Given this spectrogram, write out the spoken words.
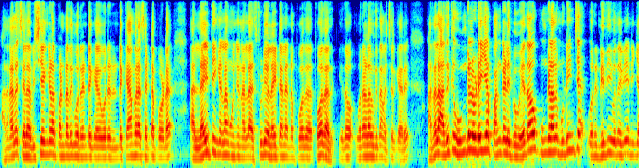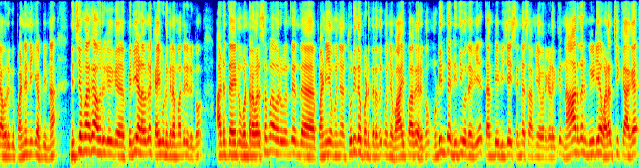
அதனால் சில விஷயங்களை பண்ணுறதுக்கு ஒரு ரெண்டு கே- ஒரு ரெண்டு கேமரா செட்டப்போட லைட்டிங் எல்லாம் கொஞ்சம் நல்லா ஸ்டுடியோ லைட்டெல்லாம் இன்னும் போத போதாது. ஏதோ ஓரளவுக்கு தான் வச்சுருக்காரு. அதனால் அதுக்கு உங்களுடைய பங்களிப்பு ஏதோ உங்களால் முடிஞ்ச ஒரு நிதி உதவியை நீங்கள் அவருக்கு பண்ணினீங்க அப்படின்னா நிச்சயமாக அவருக்கு பெரிய அளவில் கை கொடுக்குற மாதிரி இருக்கும். அடுத்த இன்னும் ஒன்றரை வருஷமாக அவர் வந்து இந்த பணியை கொஞ்சம் துரிதப்படுத்துறதுக்கு கொஞ்சம் வாய்ப்பாக இருக்கும். முடிந்த நிதி உதவியை தம்பி விஜய் சின்னசாமி அவர்களுக்கு நார்தர் மீடியா வளர்ச்சிக்காக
